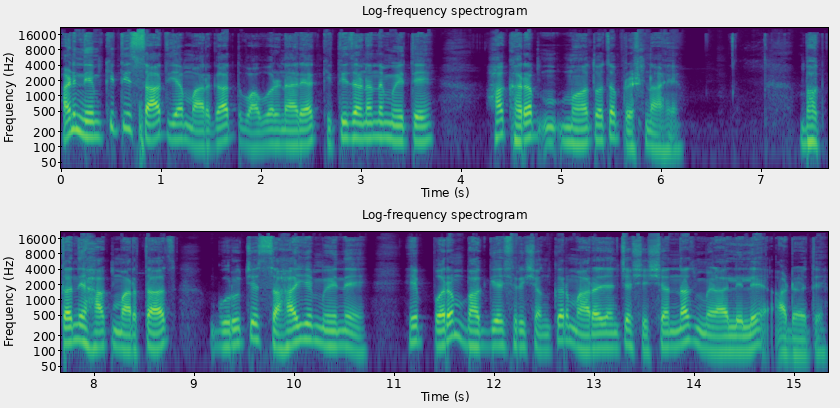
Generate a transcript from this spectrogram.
आणि नेमकी ती साथ या मार्गात वावरणाऱ्या किती जणांना मिळते हा खरा महत्त्वाचा प्रश्न आहे. भक्ताने हाक मारताच गुरुचे सहाय्य मिळणे हे परम भाग्य श्री शंकर महाराजांच्या शिष्यांनाच मिळालेले आढळते.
